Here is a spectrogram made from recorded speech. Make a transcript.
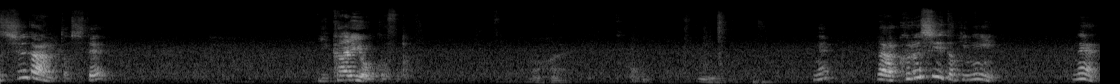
す手段として怒りを起こすんです。あはい。ね、だから苦しい時にね。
